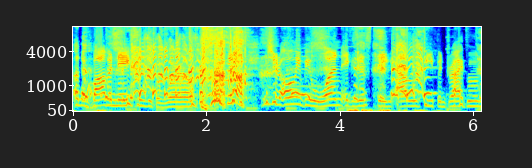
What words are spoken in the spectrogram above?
an abomination to the world. there, there should only be one existing Alu Peep and dragoon.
